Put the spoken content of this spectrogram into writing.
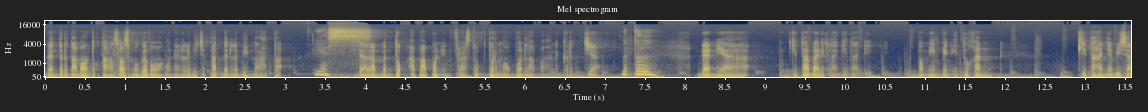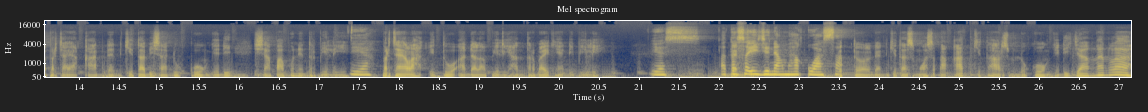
Dan terutama untuk Tangsel semoga pembangunannya lebih cepat dan lebih merata Yes. dalam bentuk apa pun infrastruktur maupun lapangan kerja. Betul. Dan ya kita balik lagi tadi. Pemimpin itu kan kita hanya bisa percayakan dan kita bisa dukung. Jadi siapa pun yang terpilih, Iya. percayalah itu adalah pilihan terbaik yang dipilih. Yes. Atas Dan- seizin yang maha kuasa. Betul dan kita semua sepakat kita harus mendukung. Jadi janganlah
